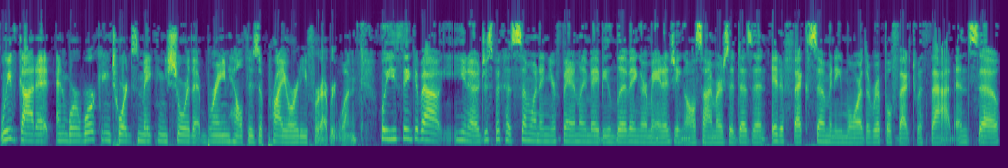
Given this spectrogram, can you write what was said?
we've got it, and we're working towards making sure that brain health is a priority for everyone. Well, you think about, you know, just because someone in your family may be living or managing Alzheimer's, it doesn't, it affects so many more, the ripple effect with that. And so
